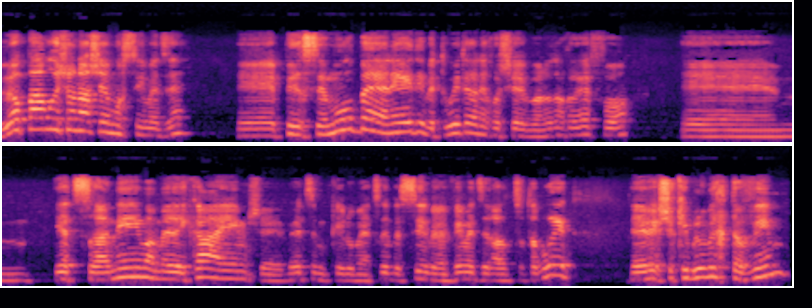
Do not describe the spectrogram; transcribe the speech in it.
לא פעם ראשונה שהם עושים את זה, אה, פרסמו, ב, אני הייתי בטוויטר אני חושב, אני לא זוכר איפה, אה, יצרנים אמריקאים שבעצם כאילו מייצרים בסין ומביאים את זה לארה"ב, אה, שקיבלו מכתבים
